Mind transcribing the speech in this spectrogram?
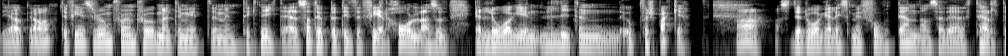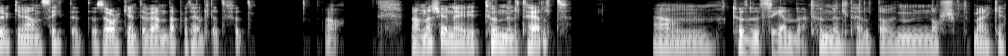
Ja, ja, det finns room for improvement i mitt, min teknik. Där. Jag satte upp det lite fel håll. Alltså, jag låg i en liten uppförsbacke. Ah, Alltså, det låg jag liksom i fotändan, så jag hade tältduken i ansiktet. Och så orkar jag inte vända på tältet. För att, ja. Men annars är jag nöjd. Det är ett tunneltält. Um, tunnelseende. tunneltält av ett norskt märke.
